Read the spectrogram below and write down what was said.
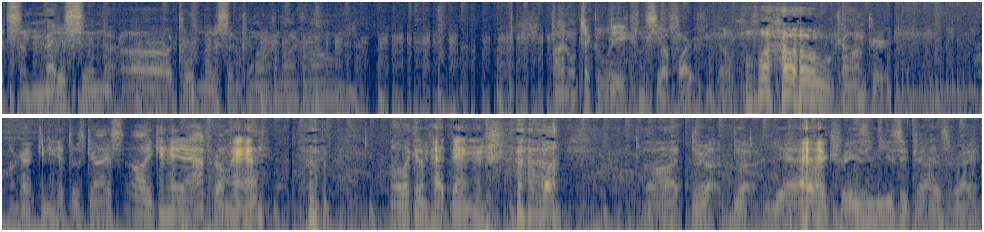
Get some medicine. Oh, cold medicine. Come on, come on, come on. Fine, we'll take a leak. Let's see how far we can go. Whoa, Conker. Oh god, can you hit those guys? Oh, you can hit Afro Man. oh, look at him headbanging. uh, duh, duh. Yeah, crazy music, guys, right?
